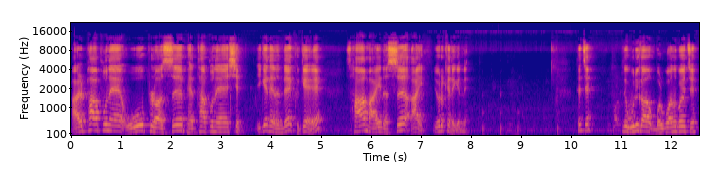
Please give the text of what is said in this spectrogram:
알파 분의 5 플러스 베타 분의 10 이게 되는데 그게 4 마이너스 i 이렇게 되겠네. 됐지? 근데 우리가 뭘 구하는 거였지?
